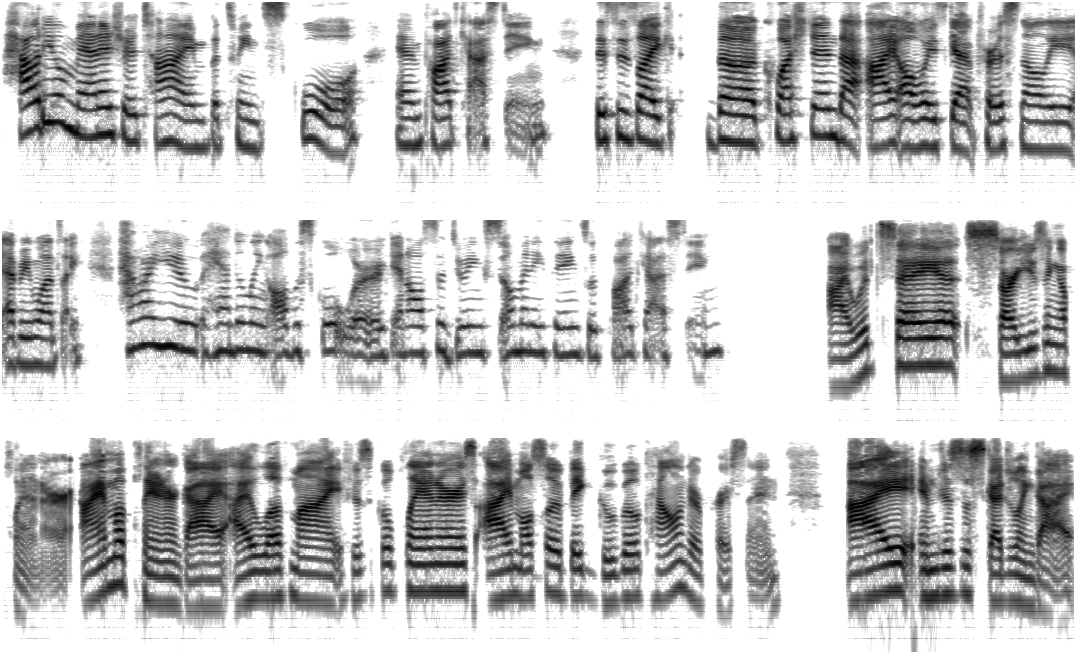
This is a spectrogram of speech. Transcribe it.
How do you manage your time between school and podcasting? This is like the question that I always get personally. Everyone's like, How are you handling all the schoolwork and also doing so many things with podcasting? I would say start using a planner. I'm a planner guy. I love my physical planners. I'm also a big Google Calendar person. I am just a scheduling guy.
